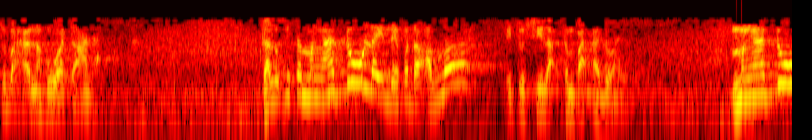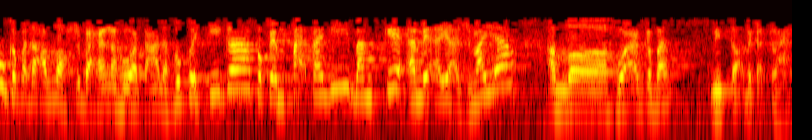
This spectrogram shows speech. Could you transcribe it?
subhanahu wa ta'ala. Kalau kita mengadu lain daripada Allah, itu silap tempat aduan. Mengadu kepada Allah subhanahu wa ta'ala. Pukul 3, pukul 4 pagi, bangkit, ambil ayat semayang, Allahu Akbar, minta dekat Tuhan.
